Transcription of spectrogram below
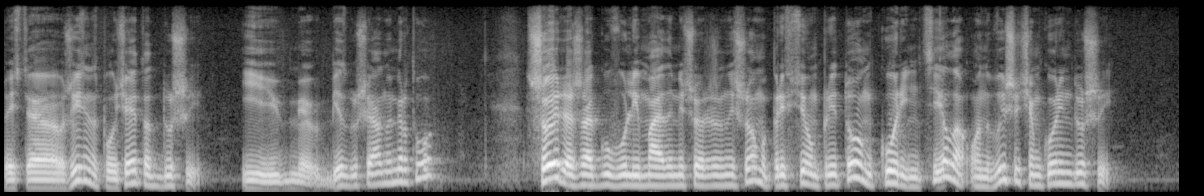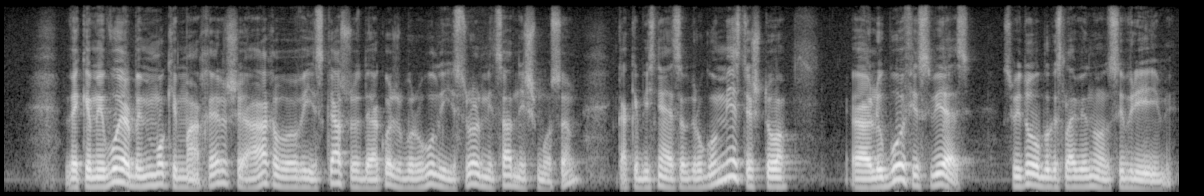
то есть э, жизнь получает от души. И без души оно мертво. Шойра жагу вули майлами шойра нишома, при всем при том, корень тела, он выше, чем корень души. Векамивойр бемимоки махерши, ахава вискашу да акош бургулы и сроль мицадный шмосом, как объясняется в другом месте, что любовь и связь святого благословенного с евреями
